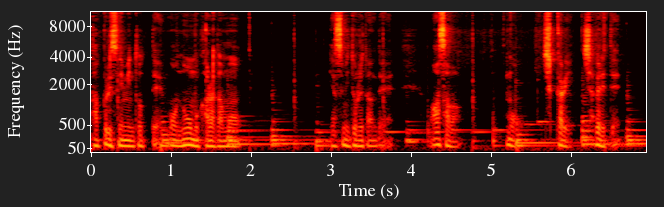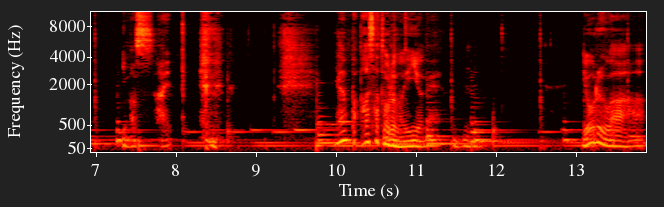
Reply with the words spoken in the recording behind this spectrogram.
たっぷり睡眠とってもう脳も体も休み取れたんで朝はもうしっかり喋れています。はい。やっぱ朝撮るのいいよね、うん、夜は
